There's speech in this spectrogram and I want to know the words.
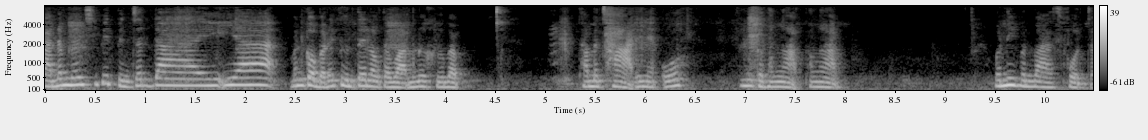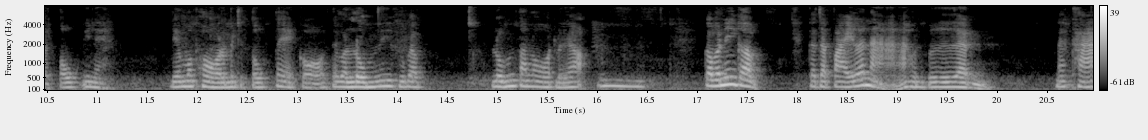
การดำเนินชีวิตเป็นจะได้ย่มันก็บ่ได้ตื่นเต้นหรอกแต่ว่ามันก็คือแบบ ธรรมชาตินี่เนี่ยโอ้นนี้ก็พังงาบพังงาบวันนี้เป็นวาฝนจะตกนี่แน่ เดี๋ยวมาพอแล้วมันจะตกแต่ก่อแต่ว่าล้มนี่คือแบบล้มตลอดเลยอะก็วันนี้ก็ก็จะไปแล้วหนาคนเปื่อนนะคะ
